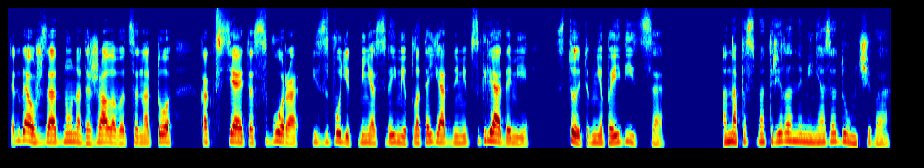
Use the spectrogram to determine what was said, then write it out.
Тогда уж заодно надо жаловаться на то, как вся эта свора изводит меня своими плотоядными взглядами. Стоит мне появиться». Она посмотрела на меня задумчиво.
